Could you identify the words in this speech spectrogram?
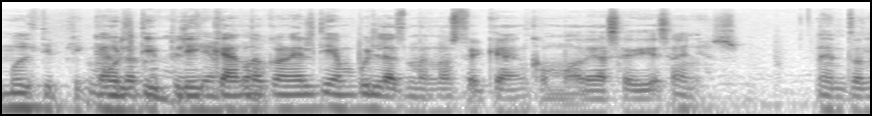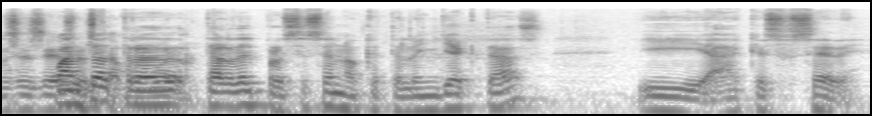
Multiplicando. multiplicando con con el tiempo y las manos te quedan como de hace 10 años. Entonces eso ¿Cuánto está muy tra- bueno. tarda el proceso en lo que te lo inyectas y a qué sucede?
